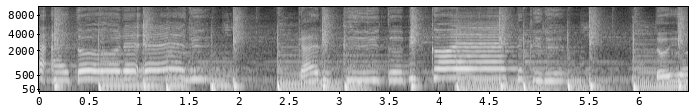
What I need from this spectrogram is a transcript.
が踊れる軽く飛び越えてくる土曜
